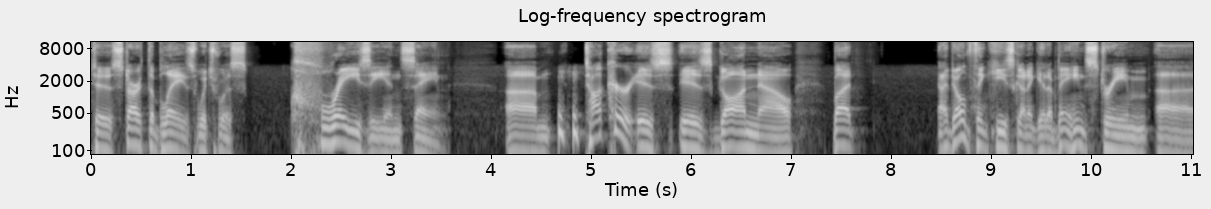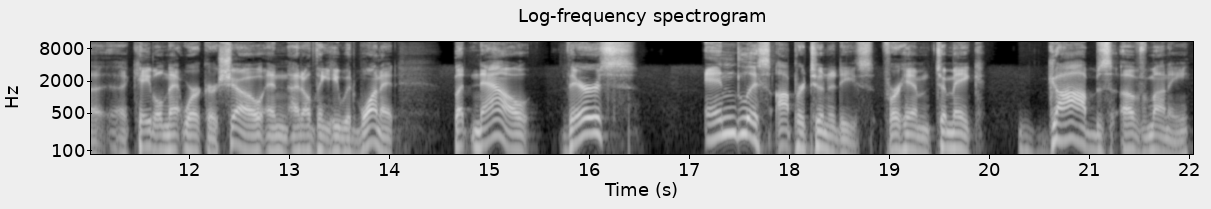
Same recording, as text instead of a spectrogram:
to start the Blaze, which was crazy insane. Um, Tucker is is gone now, but I don't think he's going to get a mainstream uh, cable network or show, and I don't think he would want it. But now there's endless opportunities for him to make gobs of money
